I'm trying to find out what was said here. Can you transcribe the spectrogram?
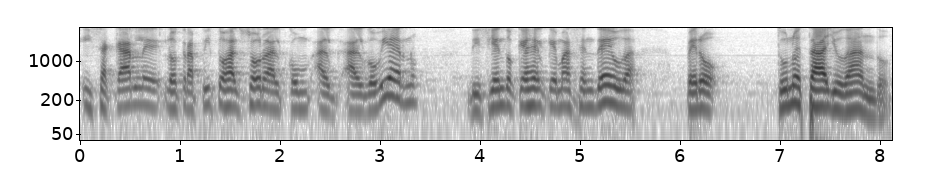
y sacarle los trapitos al sol al, gobierno, diciendo que es el que más endeuda, pero tú no estás ayudando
